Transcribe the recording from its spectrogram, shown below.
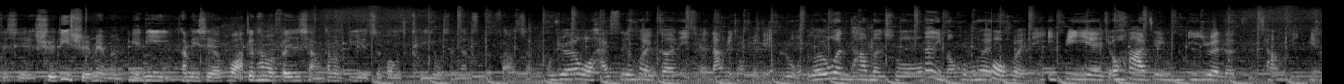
这些学弟学妹们，勉励他们一些话，跟他们分享他们毕业之后可以有什么样子的发展。我觉得我还是会跟以前大学同学联络，我都会问他们说，那你们会不会后悔你一毕业就踏进医院的职场里面？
